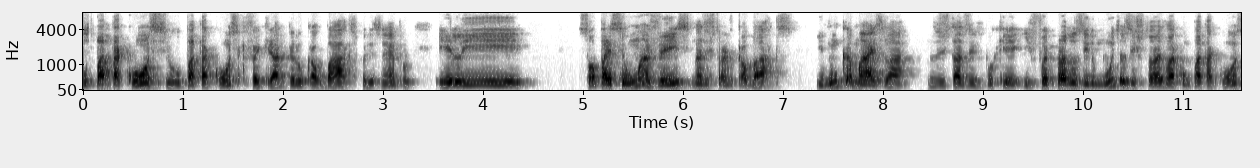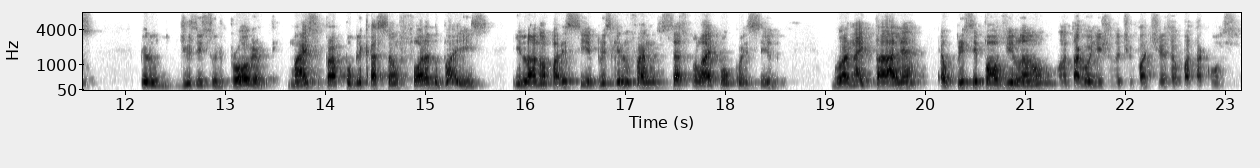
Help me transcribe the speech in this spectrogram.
o Patacôncio, o Patacôncio que foi criado pelo Karl Barks, por exemplo, ele só apareceu uma vez nas histórias do Karl Barks e nunca mais lá nos Estados Unidos. Por quê? E foi produzido muitas histórias lá com o Patacôncio pelo Disney Studio Program, mas para publicação fora do país. E lá não aparecia. Por isso que ele não faz muito sucesso por lá e é pouco conhecido. Agora, na Itália, é o principal vilão, o antagonista do Tio Patinhas é o Patacôncio.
